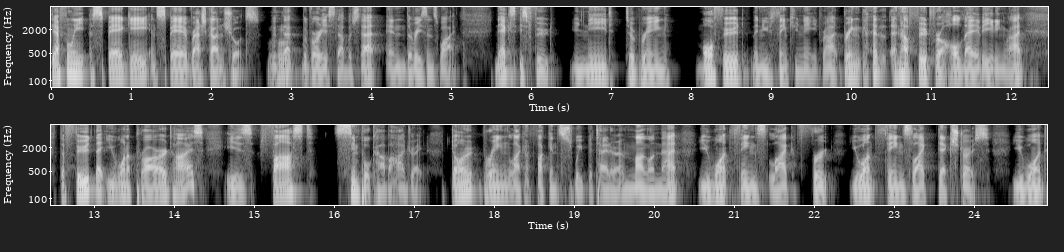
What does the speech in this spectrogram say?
Definitely a spare gi and spare rash guard and shorts. With Mhm. that, we've already established that and the reasons why. Next is food. You need to bring more food than you think you need, right? Bring enough food for a whole day of eating, right? The food that you want to prioritize is fast, simple carbohydrate. Don't bring like a fucking sweet potato and mung on that. You want things like fruit. You want things like dextrose. You want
